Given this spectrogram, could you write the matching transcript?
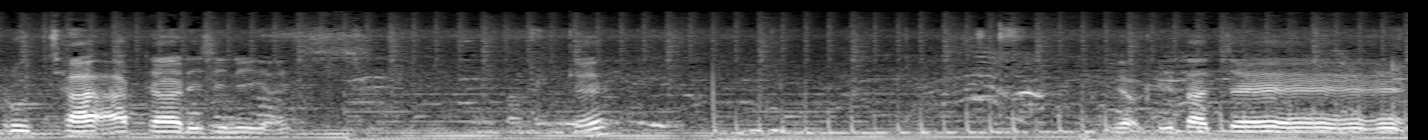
rujak ada di sini guys. Oke. Yuk kita cek.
